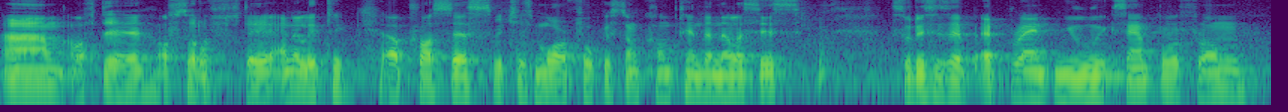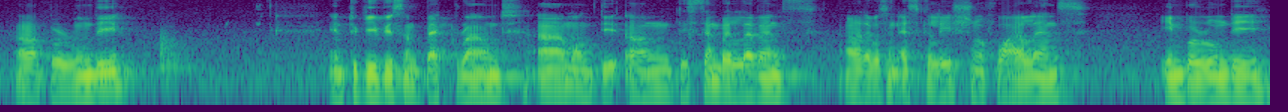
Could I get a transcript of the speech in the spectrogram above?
um, of the of sort of the analytic uh, process, which is more focused on content analysis. So this is a, a brand new example from uh, Burundi. And to give you some background, um, on, on, December 11th, uh, there was an escalation of violence in Burundi.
